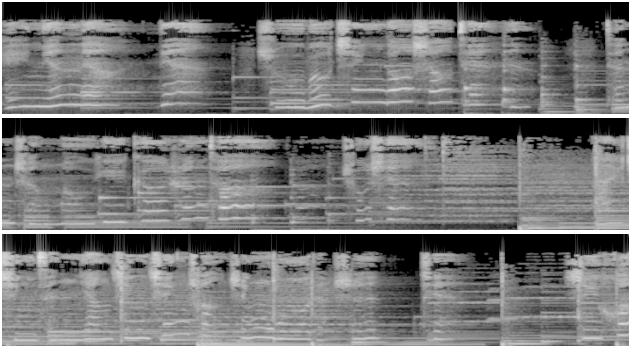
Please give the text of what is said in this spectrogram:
一年两年，数不清多少天，等着某一个人的出现。爱情怎样轻轻闯进我的世界？喜欢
